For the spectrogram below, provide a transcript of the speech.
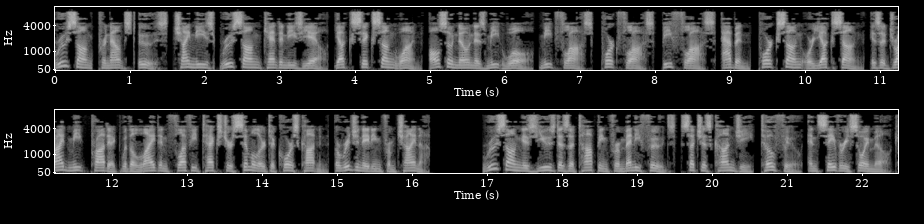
Rusong pronounced ooze, Chinese, Rusong Cantonese Yale, Yuk Sik Sung 1, also known as meat wool, meat floss, pork floss, beef floss, abon, pork sung or yuk sung, is a dried meat product with a light and fluffy texture similar to coarse cotton, originating from China. Rusong is used as a topping for many foods, such as congee, tofu, and savory soy milk.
